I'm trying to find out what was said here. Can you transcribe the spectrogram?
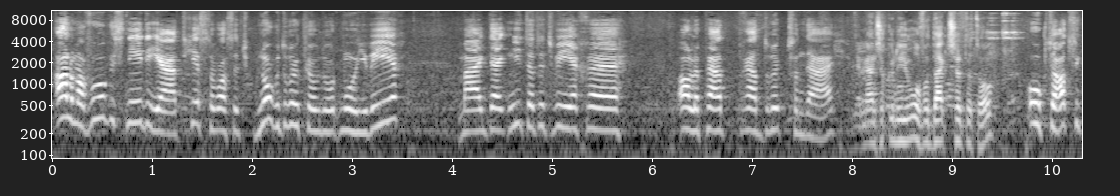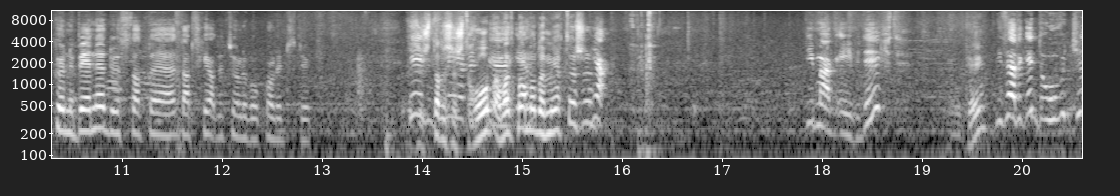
allemaal voorgesneden. Ja, gisteren was het nog drukker door het mooie weer. Maar ik denk niet dat het weer alle praat, praat drukt vandaag. Ja, mensen kunnen hier overdekt zitten toch? Ook dat, ze kunnen binnen, dus dat, uh, dat scheelt natuurlijk ook wel een stuk. Dus dat is een stroop. En wat kwam er nog meer tussen? Ja. Die maak ik even dicht. Oké. Okay. Die zet ik in het oventje.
